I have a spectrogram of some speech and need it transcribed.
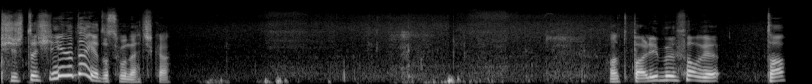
Przecież to się nie nadaje do słoneczka. Odpalimy sobie to.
